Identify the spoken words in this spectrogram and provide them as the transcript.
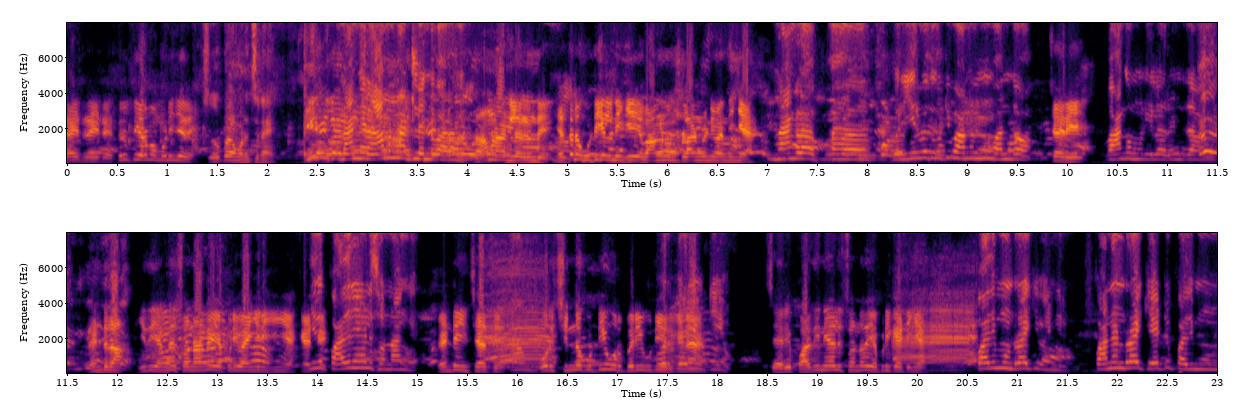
ரைட் ரைட் திருப்திகரமா முடிஞ்சது. சூப்பரா முடிச்சிட்டேன் நாங்க ராமநாட்டுல இருந்து வரோம். ராமநாட்டுல இருந்து எத்தனை குட்டிகள் இன்னைக்கு வாங்கணும்னு பிளான் பண்ணி வந்தீங்க? நாங்களா ஒரு இருபது குட்டி வாங்கணும்னு வந்தோம். சரி. வாங்க முடியல ரெண்டு தான். ரெண்டு தான். இது என்ன சொன்னாங்க? எப்படி வாங்கிருக்கீங்க இது பதினேழு சொன்னாங்க. ரெண்டையும் சேர்த்து. ஒரு சின்ன குட்டியும் ஒரு பெரிய குட்டியும் குட்டியும். சரி பதினேழு சொன்னதை எப்படி கேட்டீங்க? பதிமூணு ரூபாய்க்கு வாங்கிருக்கு பன்னெண்டு ரூபாய் கேட்டு பதிமூணு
